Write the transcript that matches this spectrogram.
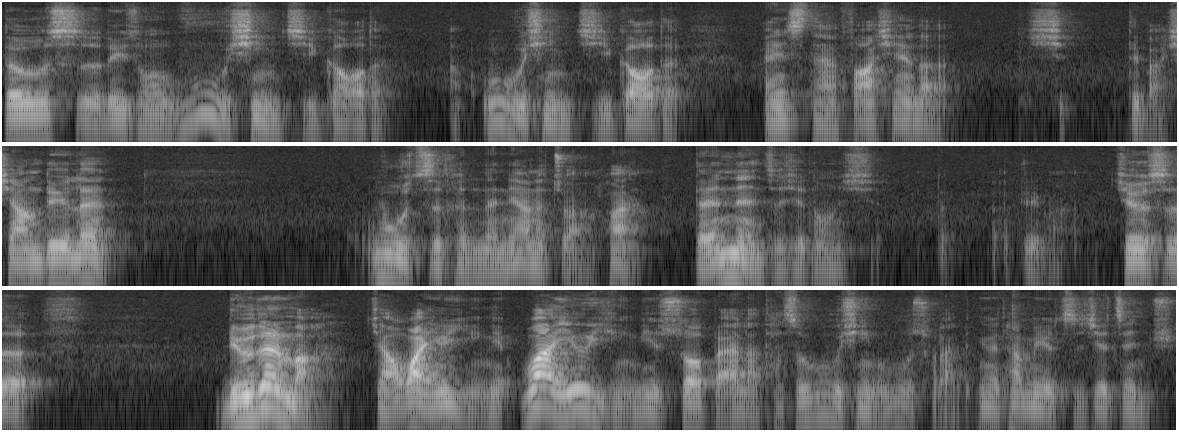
都是那种悟性极高的啊，悟性极高的。爱因斯坦发现了相对吧，相对论、物质和能量的转换等等这些东西，对吧？就是牛顿嘛，讲万有引力，万有引力说白了，它是悟性悟出来的，因为他没有直接证据，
